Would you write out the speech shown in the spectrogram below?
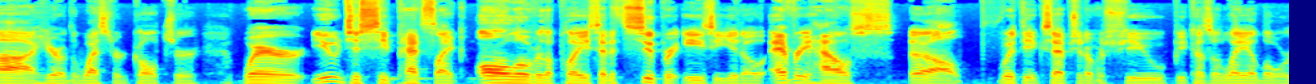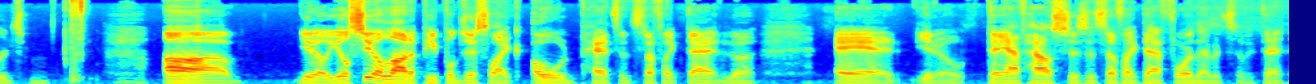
uh, here in the Western culture, where you just see pets like all over the place, and it's super easy. You know, every house, well, with the exception of a few because of landlords, uh, you know, you'll see a lot of people just like own pets and stuff like that. And, uh, and you know they have houses and stuff like that for them and stuff like that.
